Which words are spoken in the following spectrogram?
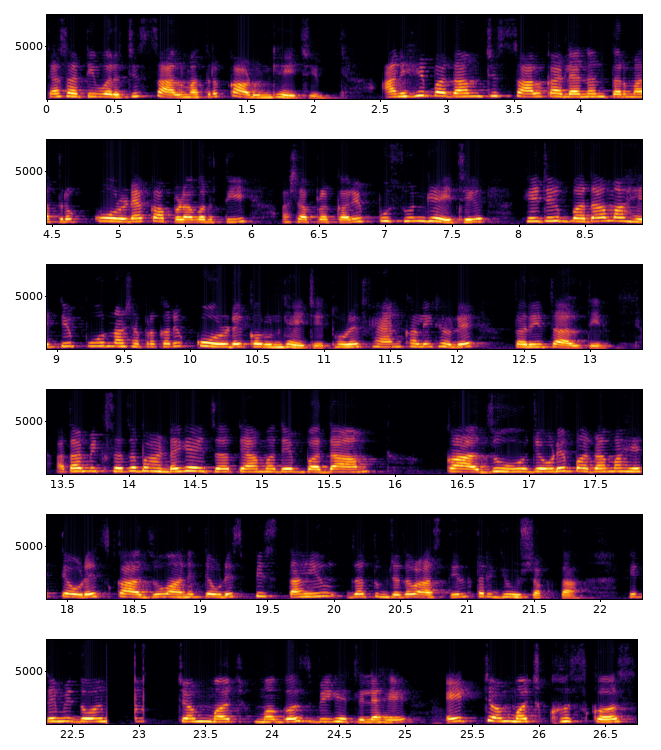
त्यासाठी वरची साल मात्र काढून घ्यायची. आणि ही बदामची साल काढल्यानंतर मात्र कोरड्या कापडावरती अशा प्रकारे पुसून घ्यायचे. हे जे बदाम आहे ते पूर्ण अशा प्रकारे कोरडे करून घ्यायचे. थोडे फॅन खाली ठेवले तरी चालतील. आता मिक्सरचं भांडं घ्यायचं. त्यामध्ये बदाम काजू जेवढे बदाम आहेत तेवढेच काजू आणि तेवढेच पिस्ताही जर तुमच्याजवळ असतील तर घेऊ शकता. इथे मी दोन चम्मच मगज बी घेतलेले आहे. एक चम्मच खसखस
